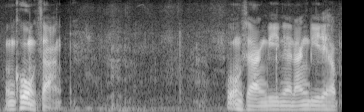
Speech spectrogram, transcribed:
เบิ้งโค้งสางโค้งสางดีเนื้อหนังดีเลยครับ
